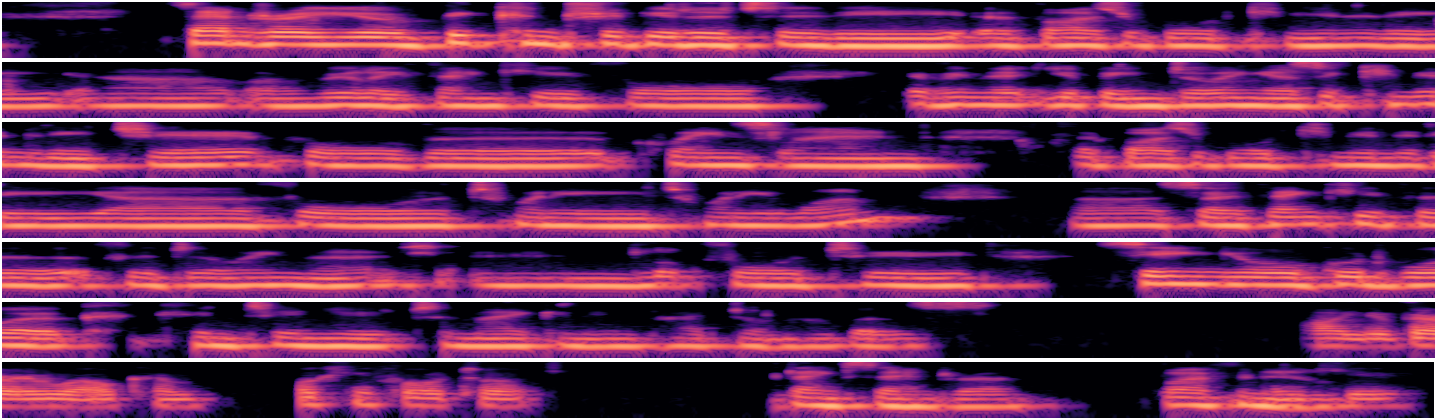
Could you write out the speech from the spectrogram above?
Sandra, you're a big contributor to the advisory board community. Uh, I really thank you for everything that you've been doing as a community chair for the Queensland Advisory Board community uh, for 2021. Uh, so thank you for, for doing that and look forward to seeing your good work continue to make an impact on others. Oh, you're very welcome. Looking forward to it. Thanks, Sandra. Bye for now. Thank you.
